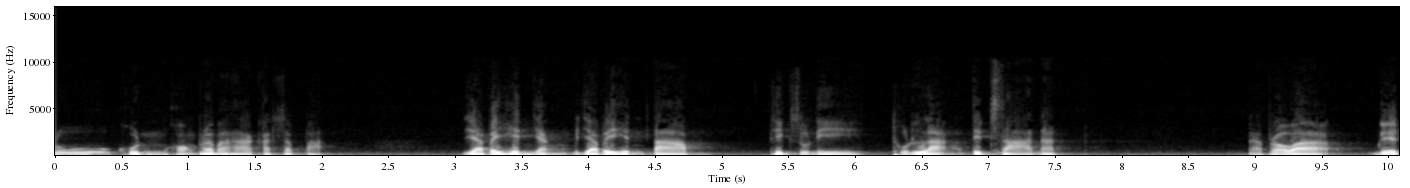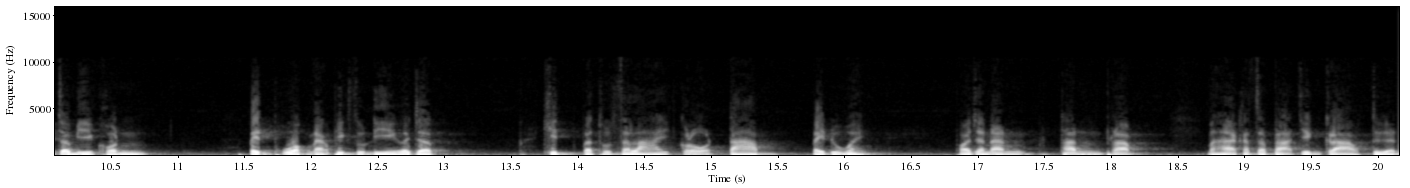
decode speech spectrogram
รู้คุณของพระมหากัสสปะ อย่าไปเห็นอย่าง อย่าไปเห็นตามภิกษุณีทุนละติดสานั้นนะเพราะว่าเดี๋ยวจะมีคนเป็นพวกนางภิกษุณีก็จะคิดประทุษร้ายโกรธตามไปด้วย เพราะฉะนั้นท่านพระมหากัสปะจึงกล่าวเตือน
